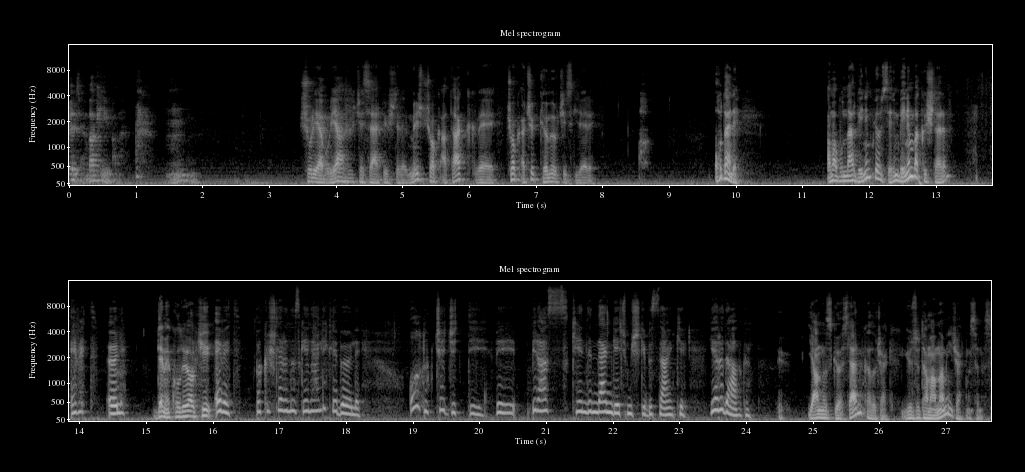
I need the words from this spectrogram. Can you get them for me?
lütfen bakayım ama. Hmm. Şuraya buraya hafifçe serpiştirilmiş çok atak ve çok açık kömür çizgileri. Ah, O da ne? Ama bunlar benim gözlerim, benim bakışlarım. Evet öyle. Demek oluyor ki... Evet bakışlarınız genellikle böyle. Oldukça ciddi ve biraz kendinden geçmiş gibi sanki. Yarı dalgın. Yalnız gözler mi kalacak? Yüzü tamamlamayacak mısınız?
